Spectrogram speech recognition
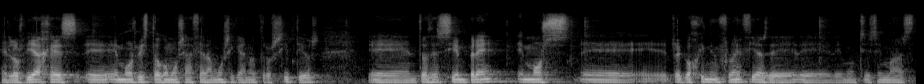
En los viajes hemos visto cómo se hace la música en otros sitios. Eh, entonces siempre hemos recogido influencias de, de muchísimas,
